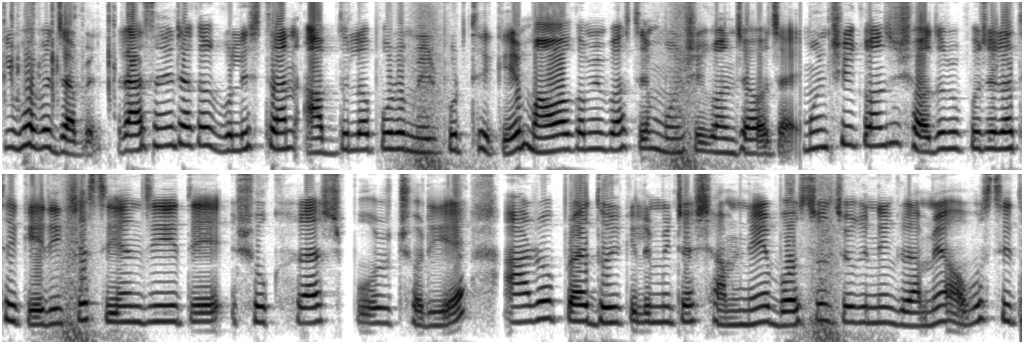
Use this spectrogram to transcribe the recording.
কীভাবে যাবেন? রাজধানী ঢাকা গুলিস্তান, আবদুল্লাপুর ও মিরপুর থেকে মাওয়াগামী বাসে মুন্সীগঞ্জ যাওয়া যায়। মুন্সীগঞ্জ সদর উপজেলা থেকে রিক্সা সিএনজিতে সুখরাজপুর ছড়িয়ে আরও প্রায় দুই কিলোমিটার সামনে বজ্রযোগিনী গ্রামে অবস্থিত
